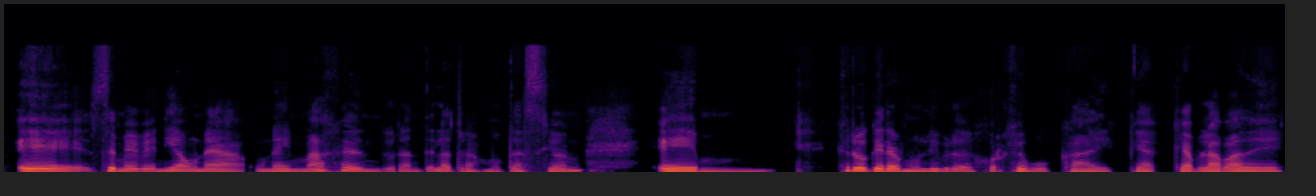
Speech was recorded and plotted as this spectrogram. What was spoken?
eh, se me venía una, una imagen durante la transmutación, em, creo que era en un libro de Jorge Bucay, que, que hablaba de,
